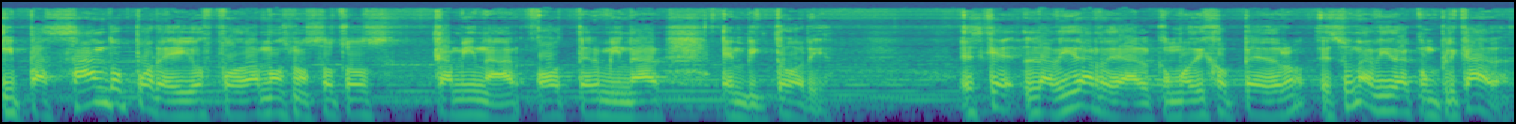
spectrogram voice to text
y pasando por ellos podamos nosotros caminar o terminar en victoria. Es que la vida real, como dijo Pedro, es una vida complicada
